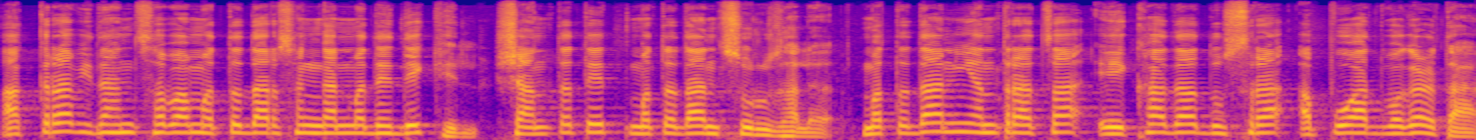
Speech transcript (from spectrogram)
अकरा विधानसभा मतदारसंघांमध्ये देखील शांततेत मतदान सुरू झालं. मतदान यंत्राचा एखादा दुसरा अपवाद वगळता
